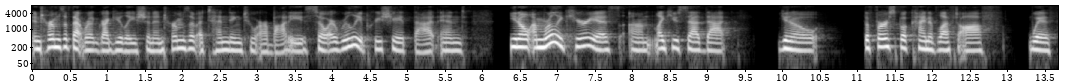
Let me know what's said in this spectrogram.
in terms of that regulation, in terms of attending to our bodies. So I really appreciate that. And, you know, I'm really curious, um, like you said, that, you know, the first book kind of left off with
